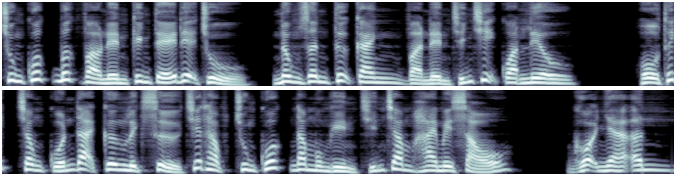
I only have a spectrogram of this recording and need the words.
Trung Quốc bước vào nền kinh tế địa chủ, nông dân tự canh và nền chính trị quan liêu. Hồ Thích trong cuốn Đại cương lịch sử triết học Trung Quốc năm 1926 gọi nhà Ân,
